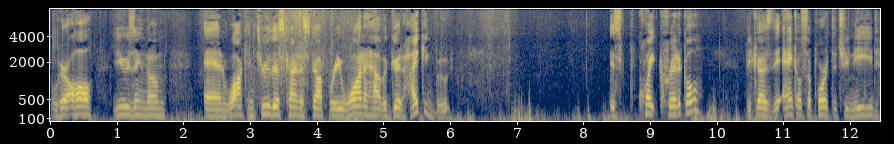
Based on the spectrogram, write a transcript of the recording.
we're all using them and walking through this kind of stuff where you want to have a good hiking boot is quite critical because the ankle support that you need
